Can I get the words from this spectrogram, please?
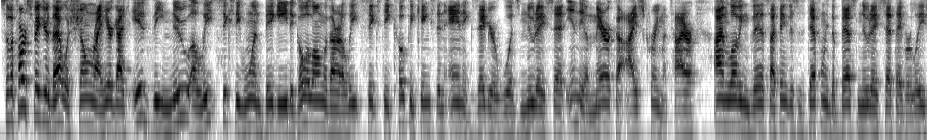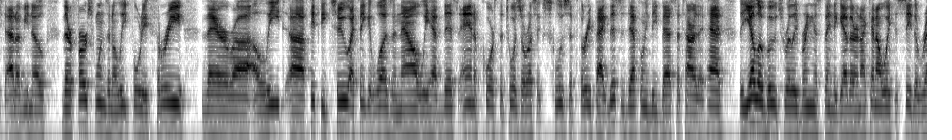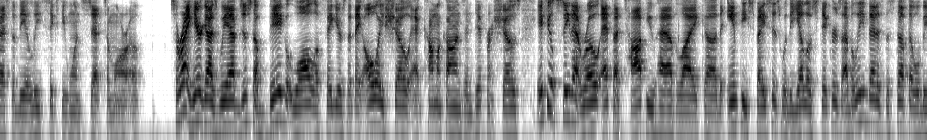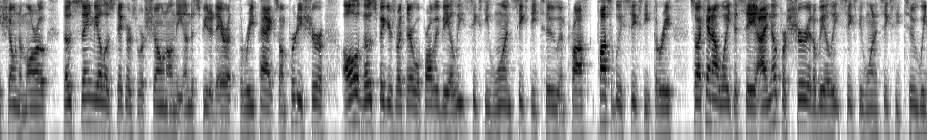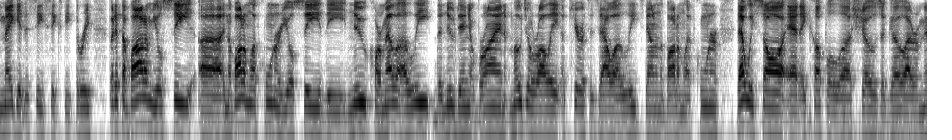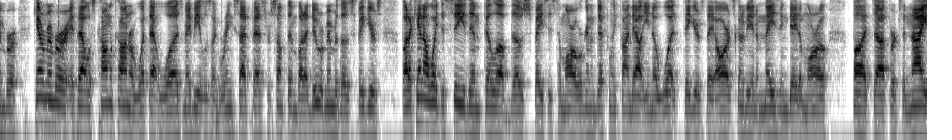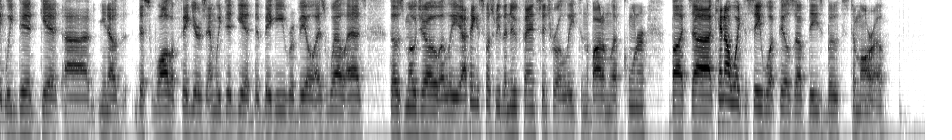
So the first figure that was shown right here, guys, is the new Elite 61 Big E to go along with our Elite 60 Kofi Kingston and Xavier Woods New Day set in the America Ice Cream attire. I'm loving this. I think this is definitely the best New Day set they've released out of, you know, their first ones in Elite 43, their uh, Elite uh, 52, I think it was, and now we have this, and of course the Toys R Us exclusive 3-pack. This is definitely the best attire they've had. The yellow boots really bring this thing together, and I cannot wait to see the rest of the Elite 61 set tomorrow. So right here, guys, we have just a big wall of figures that they always show at Comic-Cons and different shows. If you'll see that row at the top, you have like uh, the empty spaces with the yellow stickers. I believe that is the stuff that will be shown tomorrow. Those same yellow stickers were shown on the Undisputed Era 3-pack, so I'm pretty sure all of those figures right there will probably be Elite 61, 62, and possibly 63. So I cannot wait to see. I know for sure it'll be Elite 61 and 62. We may get to see 63, but at the bottom, you'll see, uh, in the bottom left corner, you'll see the new Carmella Elite, the new Daniel Bryan, Mojo Rawley, Akira Tozawa Elites down in the bottom left corner that we saw at a couple uh, shows ago. I remember, can't remember if that was Comic Con or what that was. Maybe it was like Ringside Fest or something, but I do remember those figures. But I cannot wait to see them fill up those spaces tomorrow. We're going to definitely find out, you know, what figures they are. It's going to be an amazing day tomorrow. But uh, for tonight, we did get, uh, you know, this wall of figures, and we did get the Big E reveal as well as those Mojo Elite. I think it's supposed to be the new Fan Central Elites in the bottom left corner, but uh, cannot wait to see what fills up these booths tomorrow.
